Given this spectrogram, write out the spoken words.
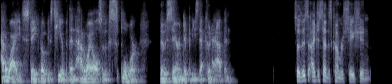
How do I stay focused here? But then how do I also explore those serendipities that could happen? So this i just had this conversation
